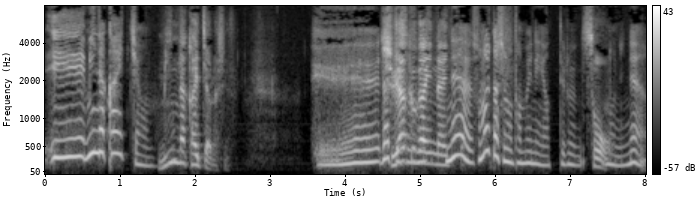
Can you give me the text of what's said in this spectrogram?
ええ、みんな帰っちゃうの？みんな帰っちゃうらしいです。へえ。だって主役がいないってねえその人たちのためにやってるのにね。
